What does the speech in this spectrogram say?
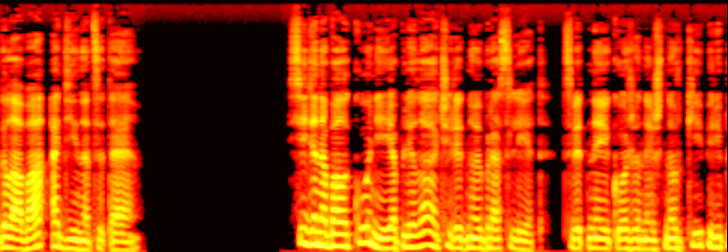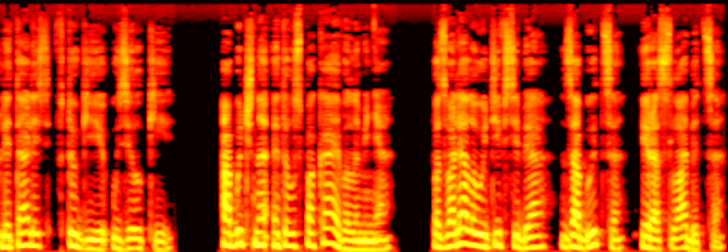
Глава одиннадцатая. Сидя на балконе, я плела очередной браслет. Цветные кожаные шнурки переплетались в тугие узелки. Обычно это успокаивало меня, позволяло уйти в себя, забыться и расслабиться.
